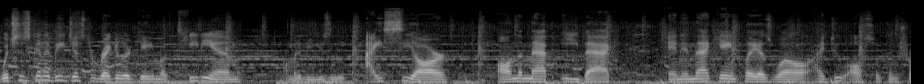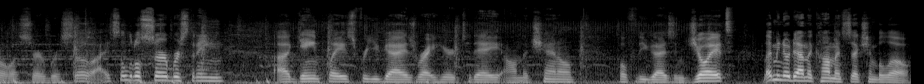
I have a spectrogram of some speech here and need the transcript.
which is going to be just a regular game of TDM. I'm going to be using the ICR on the map evac and in that gameplay as well, I do also control a Cerberus. So uh, it's a little Cerberus thing uh, gameplays for you guys right here today on the channel. Hopefully you guys enjoy it. Let me know down in the comments section below.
